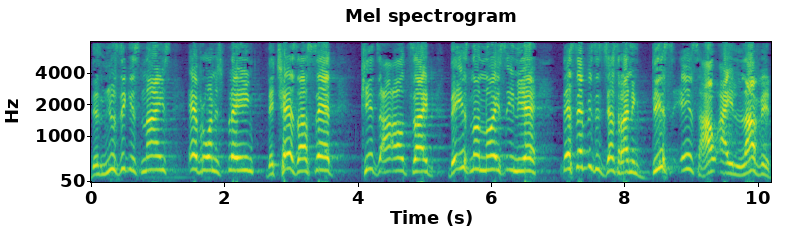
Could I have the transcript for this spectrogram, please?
the music is nice, everyone is playing, the chairs are set, kids are outside, there is no noise in here, the service is just running. This is how I love it.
